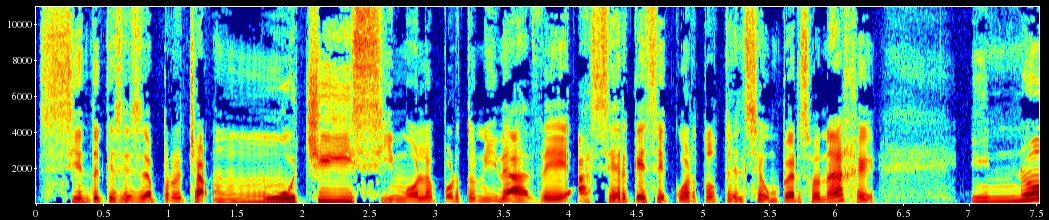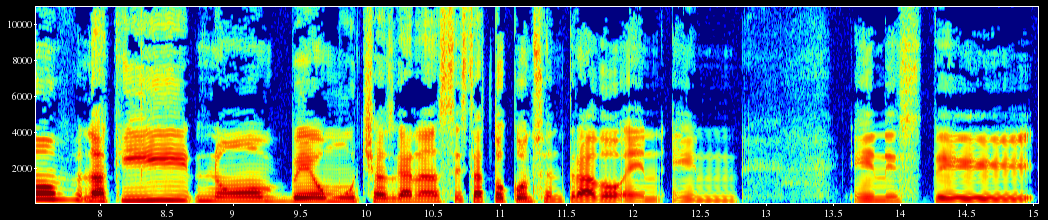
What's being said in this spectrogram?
siento que se aprovecha muchísimo la oportunidad de hacer que ese cuarto hotel sea un personaje. Y no, aquí no veo muchas ganas, está todo concentrado en, en, en este,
